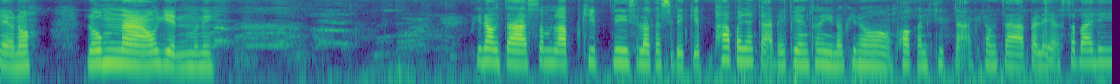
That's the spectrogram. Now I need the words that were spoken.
แล้วเนาะลมหนาวเย็นมานี่พี่น้องจ๋าสำหรับคลิปนี้สำหรับการสิได้เก็บภาพบรรยากาศได้เพียงเท่านี้นะพี่น้องพอกันคลิปหน้าพี่น้องจ๋าไปแล้วสบายดี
